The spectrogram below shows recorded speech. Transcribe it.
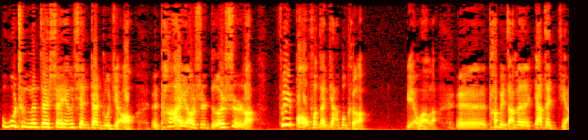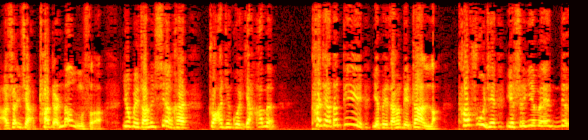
吴承恩在山阳县站住脚。他要是得势了，非报复咱家不可。别忘了，呃，他被咱们压在假山下，差点弄死，又被咱们陷害，抓进过衙门。他家的地也被咱们给占了。他父亲也是因为那……”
